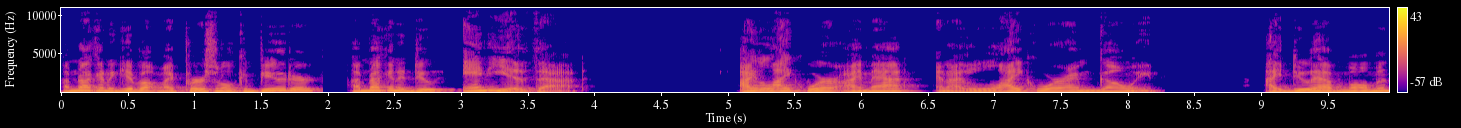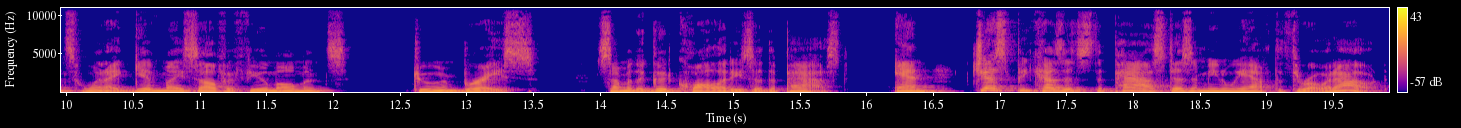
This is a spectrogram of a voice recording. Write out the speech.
I'm not going to give up my personal computer. I'm not going to do any of that. I like where I'm at and I like where I'm going. I do have moments when I give myself a few moments to embrace some of the good qualities of the past. And just because it's the past doesn't mean we have to throw it out.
